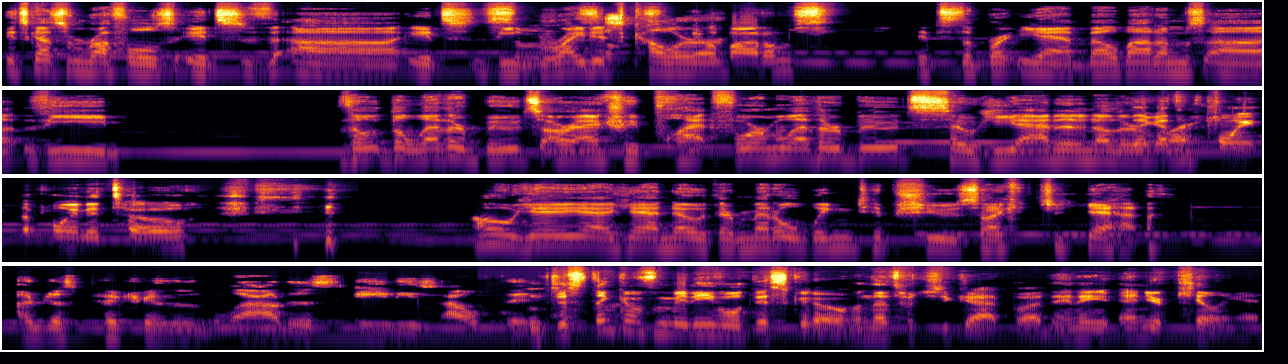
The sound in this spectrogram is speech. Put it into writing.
It's got some ruffles. It's uh, it's the Some- brightest some color. bell bottoms? It's the bright, yeah, bell bottoms. Uh, the the the leather boots are actually platform leather boots. So he added another. They got like- the point, the pointed toe. Oh yeah, yeah, yeah. No, they're metal wingtip shoes, so I can. Yeah. I'm just picturing the loudest '80s outfit. Just think of medieval disco, and that's what you got, bud. And and you're killing it.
